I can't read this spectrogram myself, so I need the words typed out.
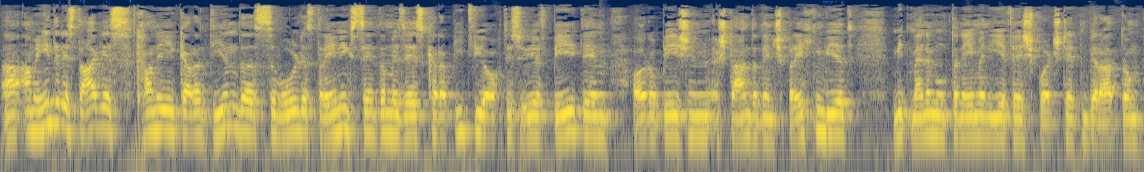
Äh, am Ende des Tages kann ich garantieren, dass sowohl das Trainingszentrum des SK Rapid wie auch des ÖFB dem europäischen Standard entsprechen wird. Mit meinem Unternehmen IFS Sportstättenberatung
